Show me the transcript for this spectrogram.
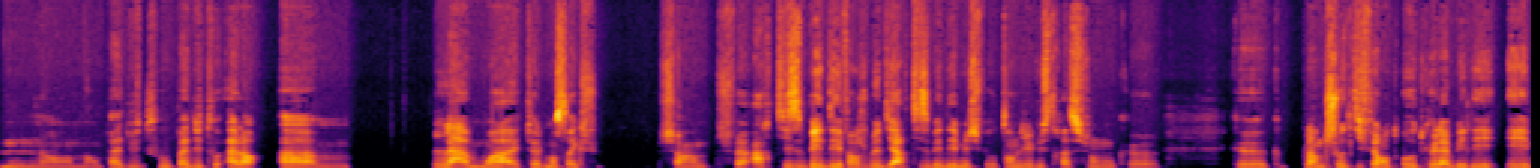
Non, non, pas du tout, pas du tout. Alors là, moi actuellement, c'est vrai que je, je, fais artiste BD. Enfin, je me dis artiste BD, mais je fais autant de l'illustration que, plein de choses différentes autres que la BD. Et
